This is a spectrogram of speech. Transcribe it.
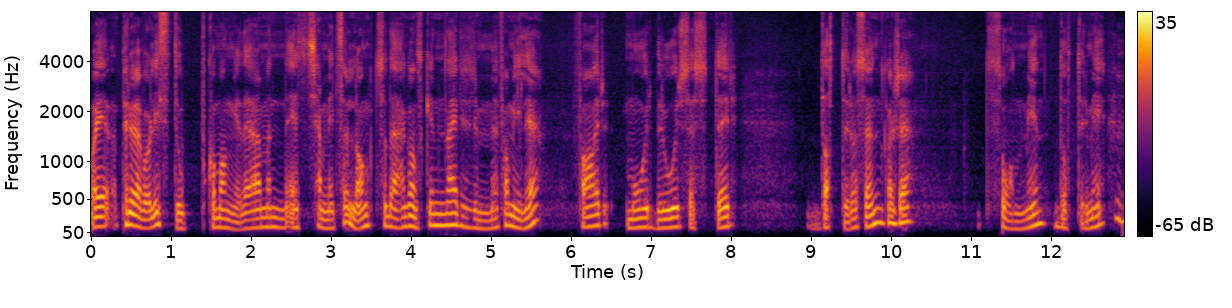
Og jeg prøver å liste opp hvor mange det er, men jeg kommer ikke så langt, så det er ganske nærme familie. Far, mor, bror, søster, datter og sønn, kanskje. Sønnen min, datteren min. Mm.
